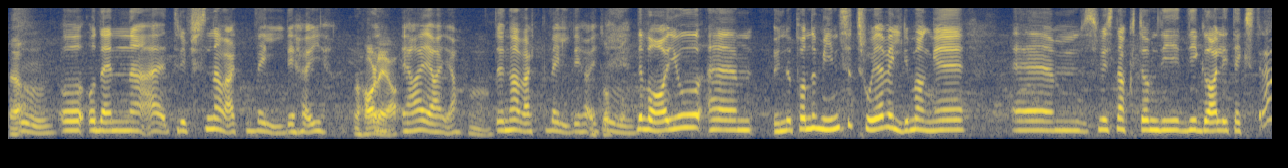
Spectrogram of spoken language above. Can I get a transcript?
Ja. Og, og den eh, trivselen har vært veldig høy. Den har det, ja. Ja, ja, ja. Den har vært veldig høy. Det var jo um, Under pandemien så tror jeg veldig mange um, som vi snakket om, de, de ga litt ekstra.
